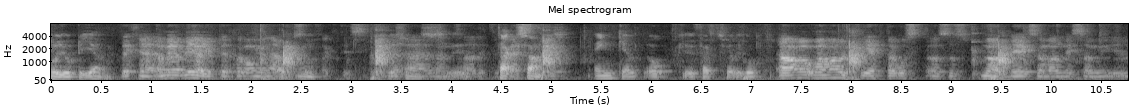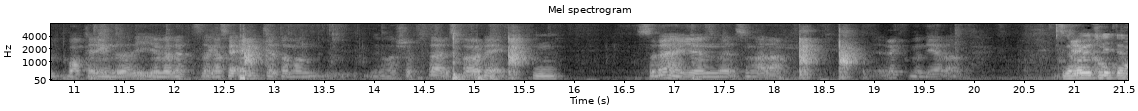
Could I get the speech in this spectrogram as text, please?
Och gjort igen. det kan jag, ja, men vi har gjort det ett par gånger här också Mm. faktiskt. Det är känns tacksamt. fest. Enkelt och faktiskt väldigt gott. Ja, och man har fetaost och så smördeg som man liksom bakar in det där i. En väldigt, ganska enkelt om man har köpt färdig smördeg. Mm. Så det är ju en eh, sån här eh, rekommenderad. Det var ju ett litet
